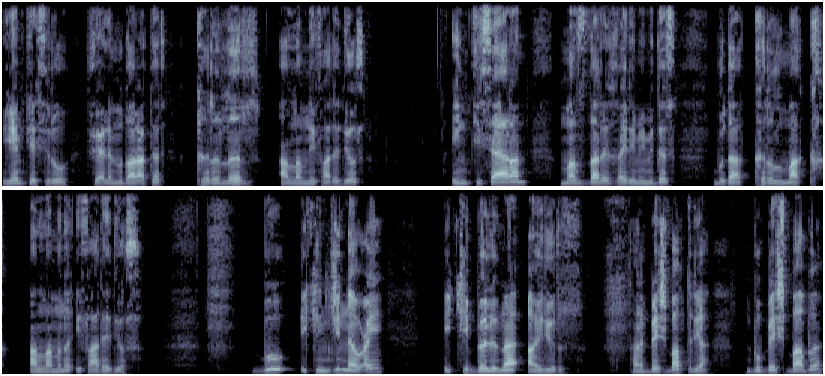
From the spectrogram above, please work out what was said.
Yenkesiru fiil mudarattır. Kırılır anlamını ifade ediyor. İnkisaran mazdarı gayri mimidir. Bu da kırılmak anlamını ifade ediyor. Bu ikinci nev'i iki bölüme ayırıyoruz. Hani beş babdır ya. Bu beş babı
